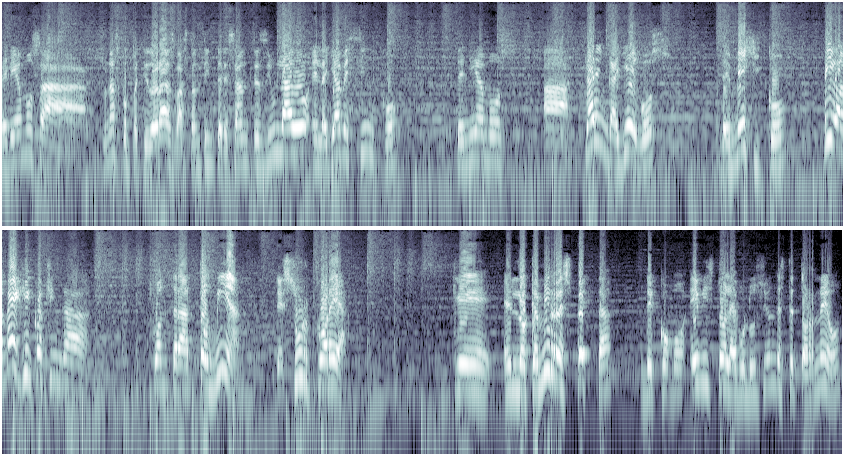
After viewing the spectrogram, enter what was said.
teníamos a pues, unas competidoras bastante interesantes. De un lado, en la llave 5, teníamos a Karen Gallegos de México. ¡Viva México, chinga! Contra Tomía de Sur Corea. Que en lo que a mí respecta, de cómo he visto la evolución de este torneo,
